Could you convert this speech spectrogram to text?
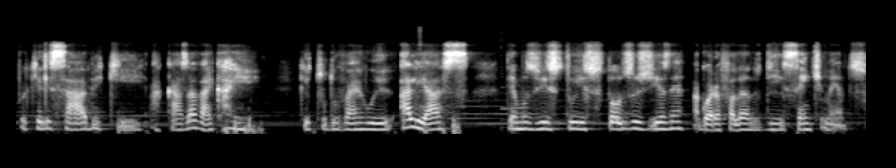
porque ele sabe que a casa vai cair, que tudo vai ruir. Aliás, temos visto isso todos os dias, né? Agora falando de sentimentos.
